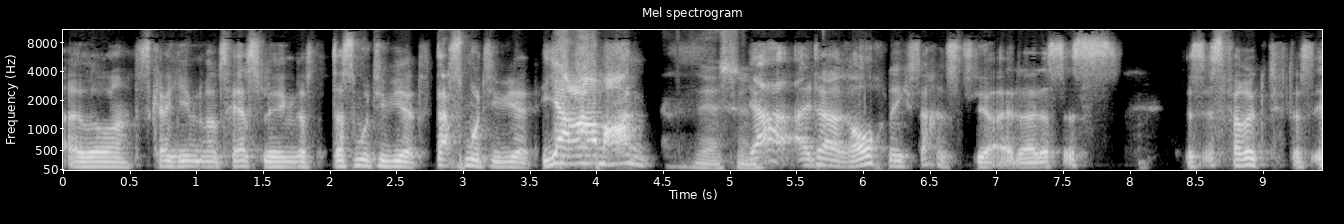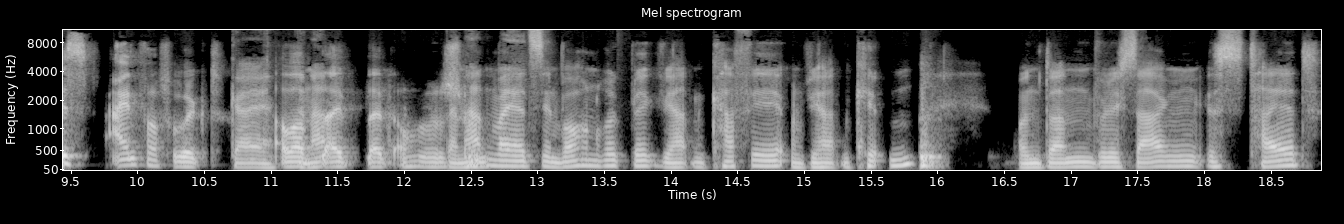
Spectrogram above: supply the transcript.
Also, das kann ich jedem ans Herz legen. Das, das motiviert. Das motiviert. Ja, Mann! Sehr schön. Ja, Alter, rauch nicht, sag es dir, Alter. Das ist, das ist verrückt. Das ist einfach verrückt. Geil. Aber bleibt, bleibt auch dann schön. hatten wir jetzt den Wochenrückblick, wir hatten Kaffee und wir hatten Kippen. Und dann würde ich sagen, ist Zeit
